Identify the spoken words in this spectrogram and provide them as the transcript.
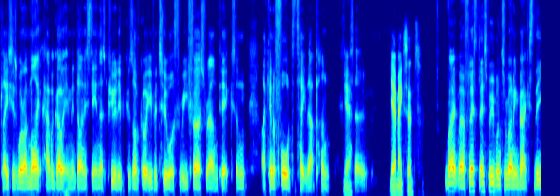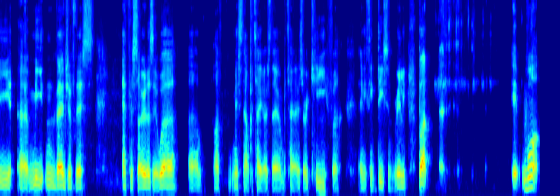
places where I might have a go at him in dynasty, and that's purely because I've got either two or three first round picks, and I can afford to take that punt. Yeah. So Yeah, makes sense. Right, Murph. Let's let's move on to running backs. The uh, meat and veg of this episode, as it were. Um, I've missed out potatoes there, and potatoes are a key for anything decent, really. But uh, it, what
